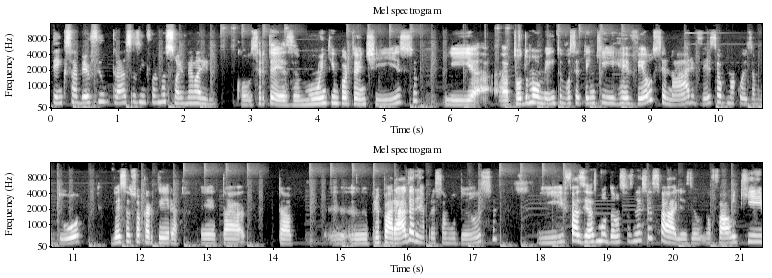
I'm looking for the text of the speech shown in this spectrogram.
tem que saber filtrar essas informações, né, Marília? Com certeza, muito importante isso. E a, a, todo momento você tem que rever o cenário, ver se alguma coisa mudou, ver se a sua carteira é, tá, é, é, preparada né, para essa mudança e fazer as mudanças necessárias. Eu, eu falo que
